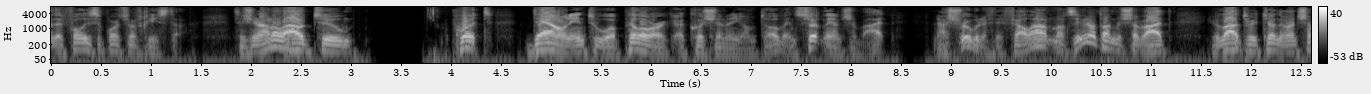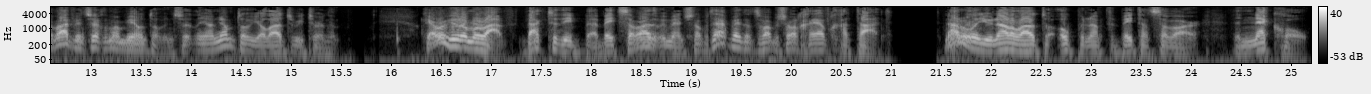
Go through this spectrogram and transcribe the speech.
that fully supports Rav Chisda says you're not allowed to put down into a pillow or a cushion on Yom Tov, and certainly on Shabbat. Now, sure, but if they fell out, on Shabbat, you're allowed to return them on Shabbat, and certainly on Yom Tov, you're allowed to return them. Okay, I review the Marav. Back to the uh, Beit Savar that we mentioned. Not only are you not allowed to open up the Beit Savar, the neck hole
